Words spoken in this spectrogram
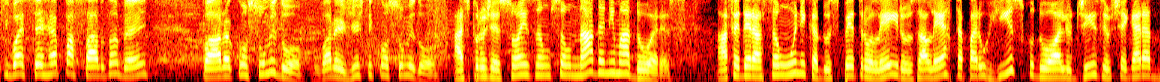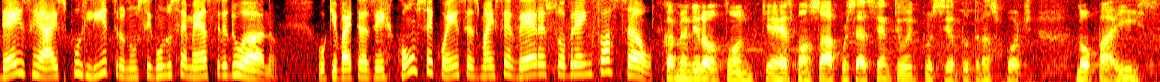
que vai ser repassado também para o consumidor, o varejista e consumidor. As projeções não são nada animadoras. A Federação Única dos Petroleiros alerta para o risco do óleo diesel chegar a 10 reais por litro no segundo semestre do ano, o que vai trazer consequências mais severas sobre a inflação. O caminhoneiro autônomo, que é responsável por 68% do transporte no país,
